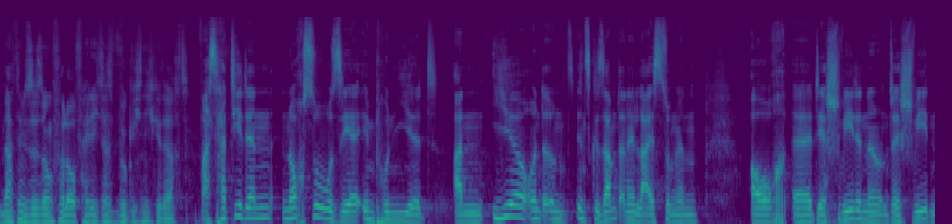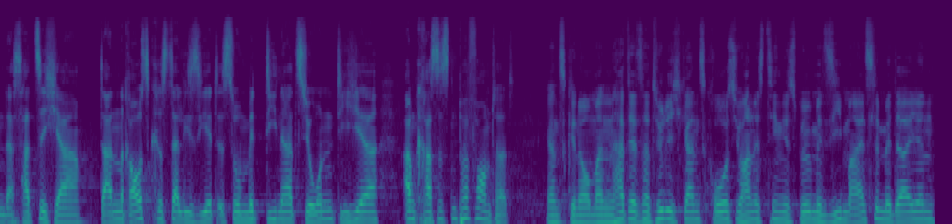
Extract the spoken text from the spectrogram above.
nach dem Saisonverlauf hätte ich das wirklich nicht gedacht. Was hat dir denn noch so sehr imponiert an ihr und, und insgesamt an den Leistungen auch äh, der Schwedinnen und der Schweden? Das hat sich ja dann rauskristallisiert, ist somit die Nation, die hier am krassesten performt hat. Ganz genau. Man hat jetzt natürlich ganz groß Johannes Tingnes-Bö mit sieben Einzelmedaillen.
